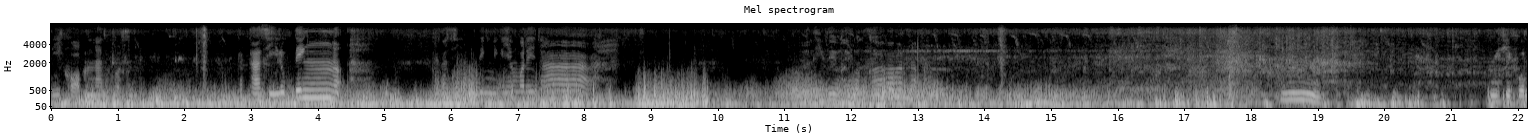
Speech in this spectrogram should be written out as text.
ดีขอบมันนะทุกคนกระทาสีลูกติ้งเนาะทาสีลูกติ้งนี่ก็ยังไม่ได้ทามารีวิวให้เบิ่งก่อนเนาะอืมมีขี้ ฝุ่น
